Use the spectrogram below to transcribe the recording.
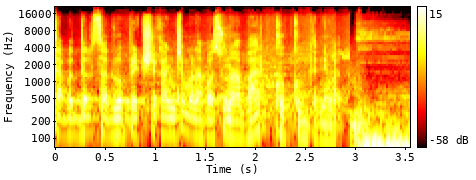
त्याबद्दल सर्व प्रेक्षकांच्या मनापासून आभार खूप खूप धन्यवाद.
